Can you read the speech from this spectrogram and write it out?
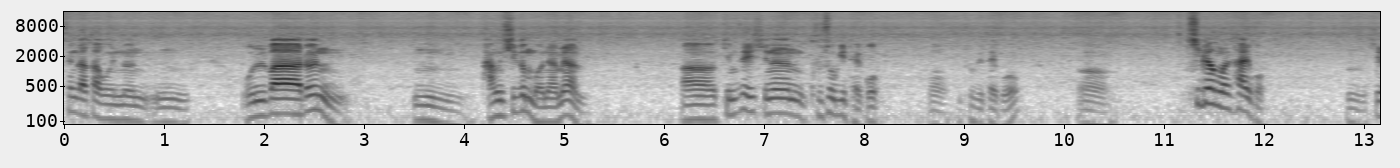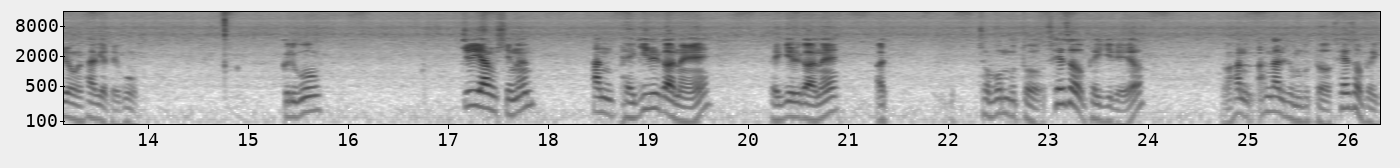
생각하고 있는 음, 올바른 음, 방식은 뭐냐면 어, 김세희 씨는 구속이 되고 어, 구속이 되고 어, 실형을 살고 음, 실형을 살게 되고 그리고 쯔양 씨는 한 100일간의 100일간의 아, 저번부터 세서 100일이에요. 한, 한 달 전부터 세서 100,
